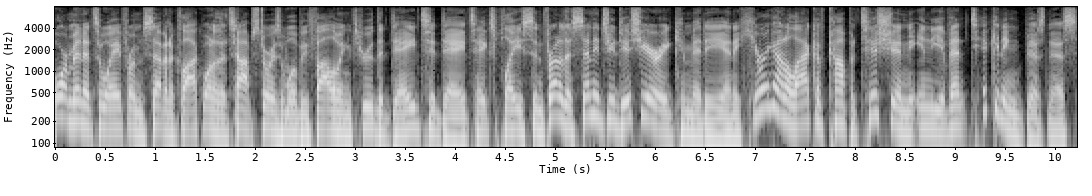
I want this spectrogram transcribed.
Four minutes away from 7 o'clock, one of the top stories we'll be following through the day today takes place in front of the Senate Judiciary Committee and a hearing on a lack of competition in the event ticketing business.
